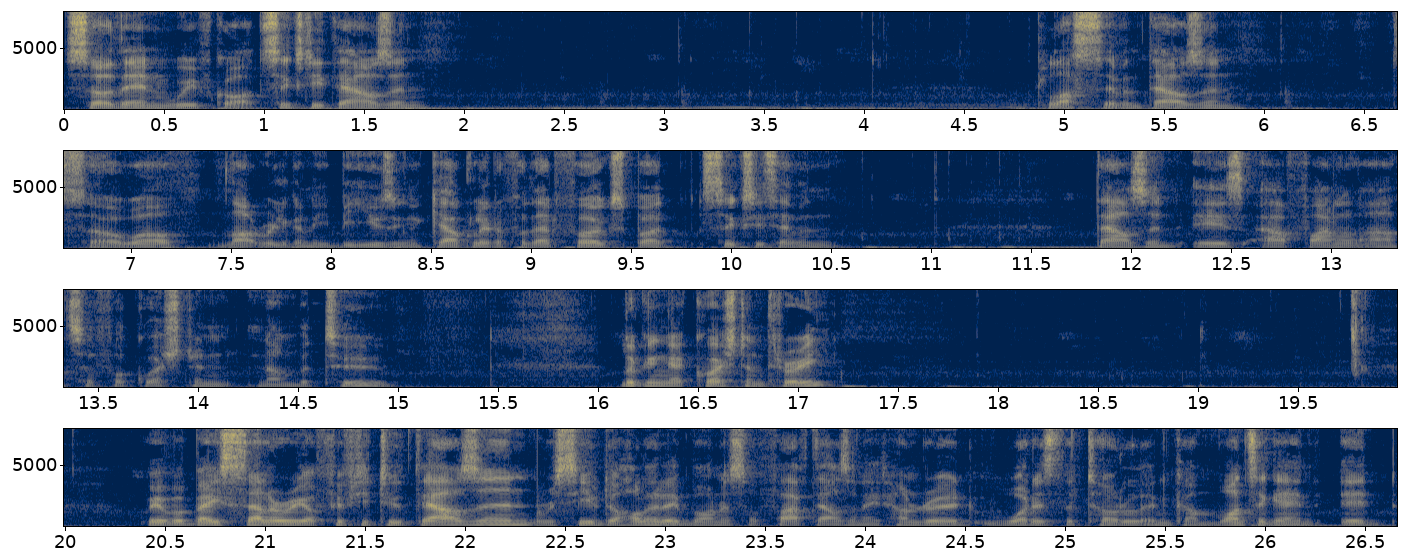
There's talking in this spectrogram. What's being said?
So then we've got 60,000 plus 7,000. So, well, not really going to be using a calculator for that, folks, but 67 thousand is our final answer for question number two. Looking at question three, we have a base salary of 52,000, received a holiday bonus of 5,800. What is the total income? Once again, it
